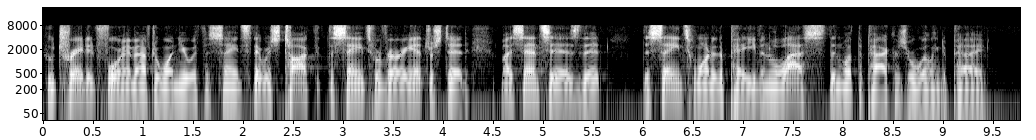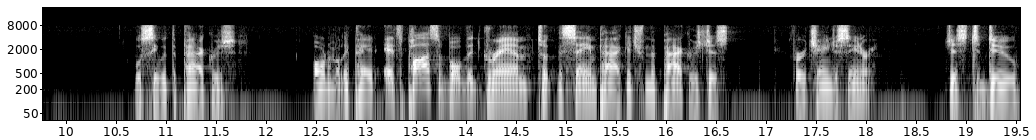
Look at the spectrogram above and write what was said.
who traded for him after one year with the Saints. There was talk that the Saints were very interested. My sense is that the Saints wanted to pay even less than what the Packers were willing to pay. We'll see what the Packers ultimately paid. It's possible that Graham took the same package from the Packers just for a change of scenery, just to do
